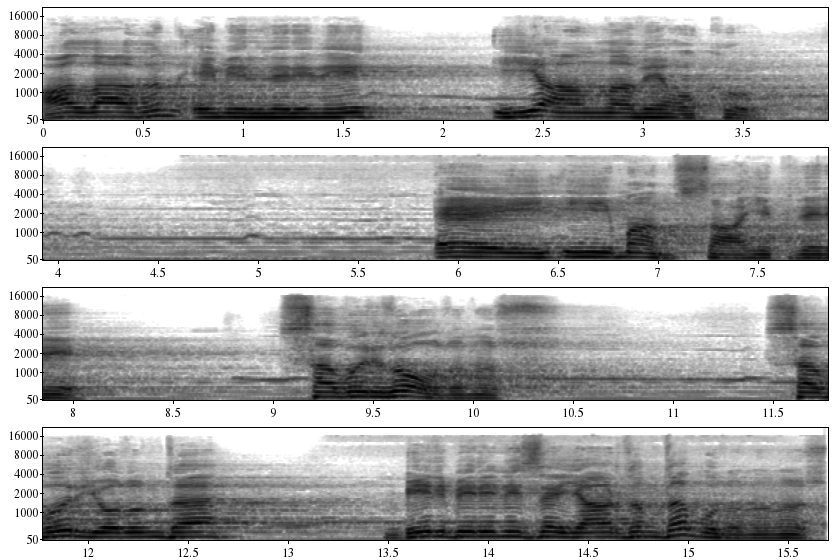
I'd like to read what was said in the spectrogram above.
Allah'ın emirlerini iyi anla ve oku. Ey iman sahipleri! Sabırlı olunuz. Sabır yolunda birbirinize yardımda bulununuz.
